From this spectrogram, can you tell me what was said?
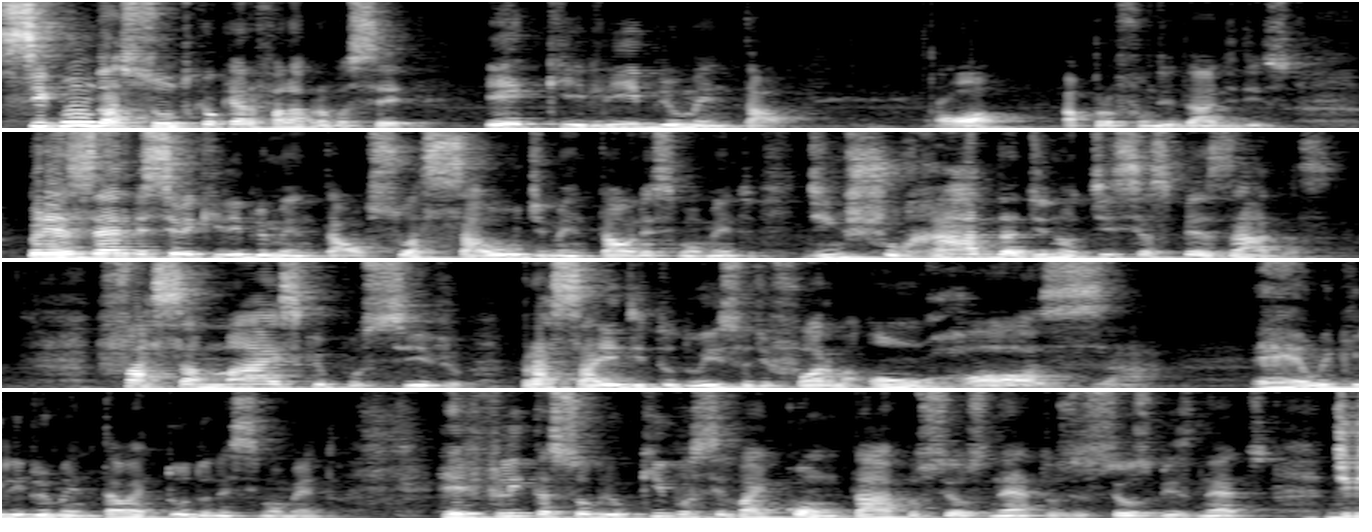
Segundo assunto que eu quero falar para você: equilíbrio mental. Ó, a profundidade disso. Preserve seu equilíbrio mental, sua saúde mental nesse momento de enxurrada de notícias pesadas. Faça mais que o possível para sair de tudo isso de forma honrosa. É, o equilíbrio mental é tudo nesse momento. Reflita sobre o que você vai contar para os seus netos e os seus bisnetos de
